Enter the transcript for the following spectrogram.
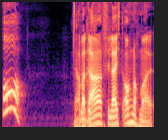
ho. Ja, Aber wirklich. da vielleicht auch nochmal.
